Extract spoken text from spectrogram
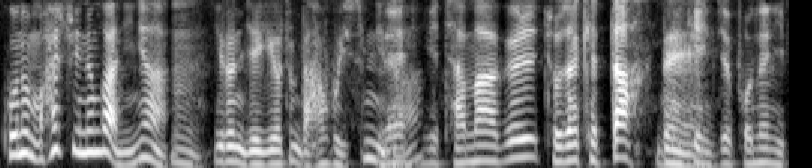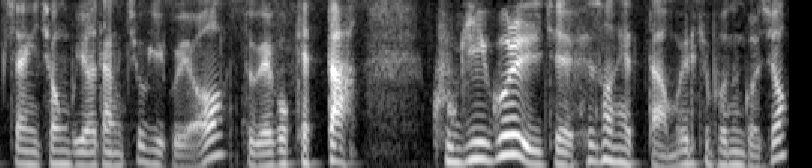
그거는 뭐 할 수 있는 거 아니냐 음. 이런 얘기가 좀 나오고 있습니다. 네, 자막을 조작했다 네. 이렇게 이제 보는 입장이 정부 여당 쪽이고요. 또 왜곡했다. 국익을 이제 훼손했다. 뭐 이렇게 보는 거죠.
